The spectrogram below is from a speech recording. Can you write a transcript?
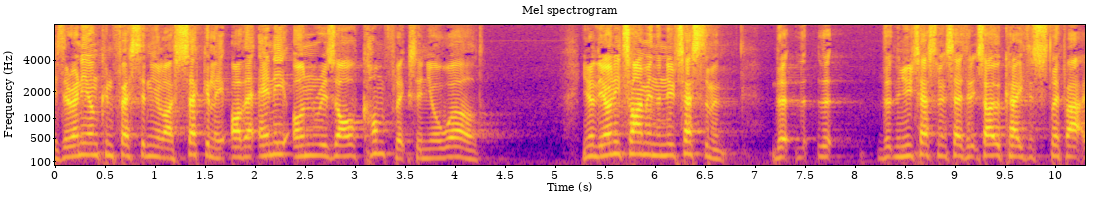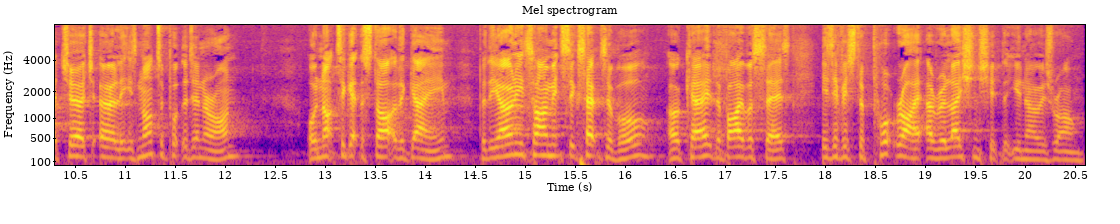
Is there any unconfessed in your life? Secondly, are there any unresolved conflicts in your world? You know, the only time in the New Testament that, that, that the New Testament says that it's okay to slip out of church early is not to put the dinner on or not to get the start of the game, but the only time it's acceptable, okay, the Bible says, is if it's to put right a relationship that you know is wrong.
